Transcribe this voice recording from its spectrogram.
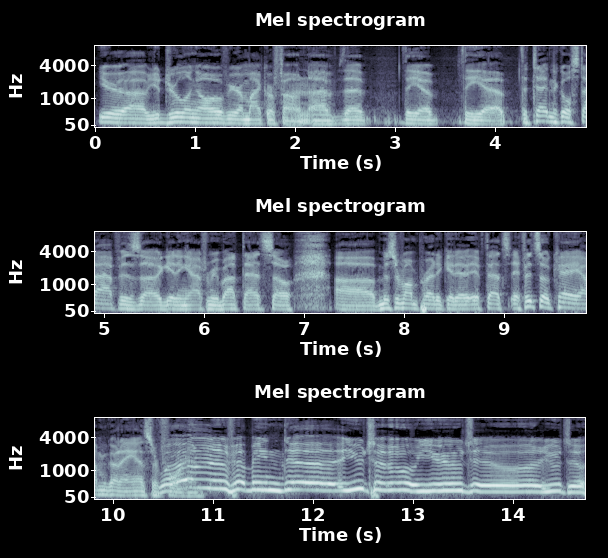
you're uh, you're drooling all over your microphone. Uh, the the uh, the uh, the technical staff is uh, getting after me about that. So, uh, Mr. Von Predicate, if that's if it's okay, I'm going to answer for him. Well, if, I mean, uh, you two, you two, you two.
